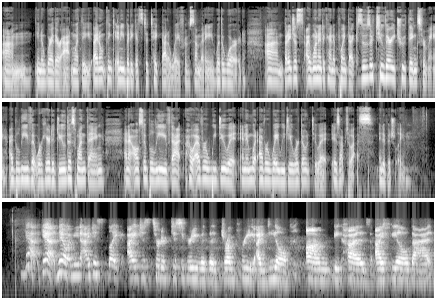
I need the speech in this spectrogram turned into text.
um, you know where they're at and what they. I don't think anybody gets to take that away from somebody with a word. Um, but I just I wanted to kind of point that because those are two very true things for me. I believe that we're here to do this one thing, and I also believe that however we do it and in whatever way we do or don't do it is up to us individually. Yeah, yeah. No, I mean, I just like I just sort of disagree with the drug-free ideal um, because I feel that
